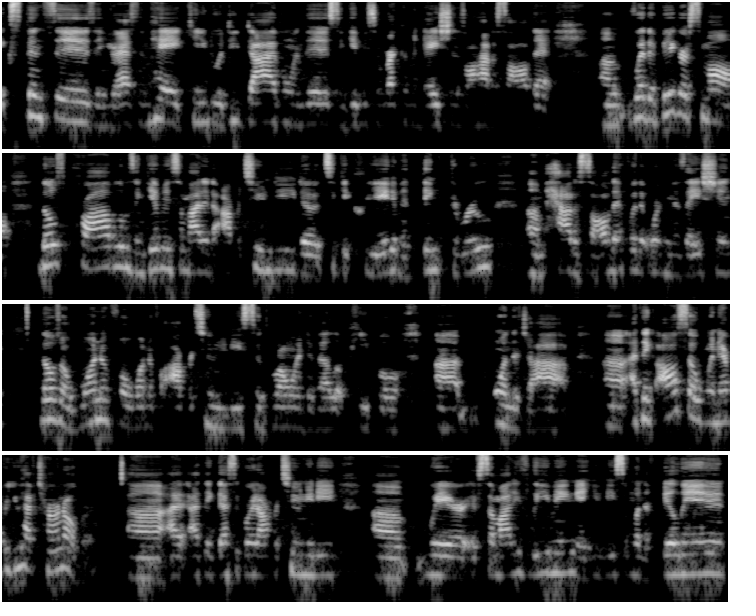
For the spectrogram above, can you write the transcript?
expenses and you're asking hey, can you do a deep dive on this and give me some recommendations on how to solve that? Um, whether big or small, those problems and giving somebody the opportunity to, to get creative and think through um, how to solve that for the organization, those are wonderful, wonderful opportunities to grow and develop people um, on the job. Uh, I think also whenever you have turnover, uh, I, I, think that's a great opportunity um, where if somebody's leaving and you need someone to fill in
